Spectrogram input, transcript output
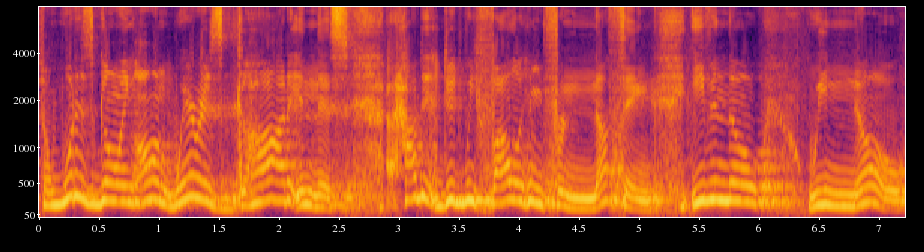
So, what is going on? Where is God in this? How did, did we follow him for nothing, even though we know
